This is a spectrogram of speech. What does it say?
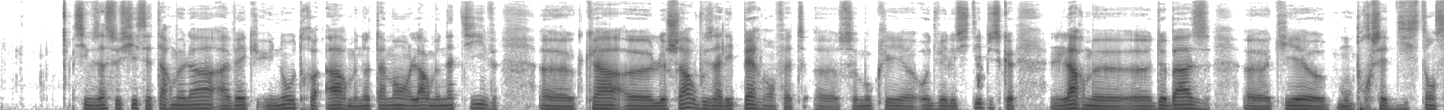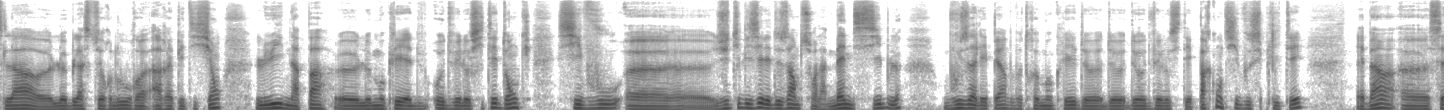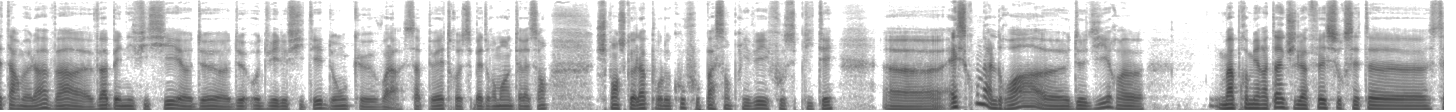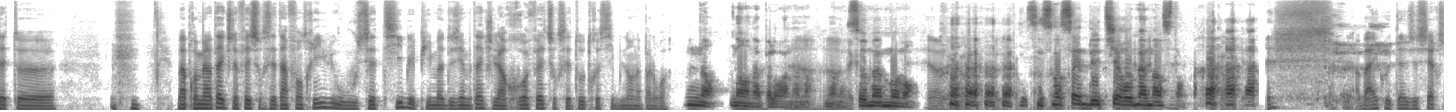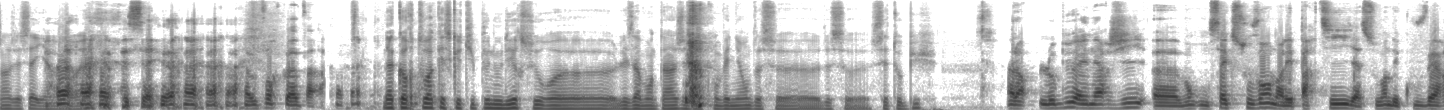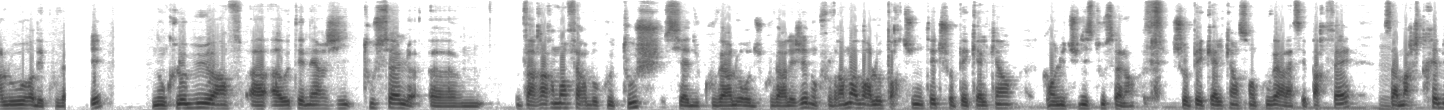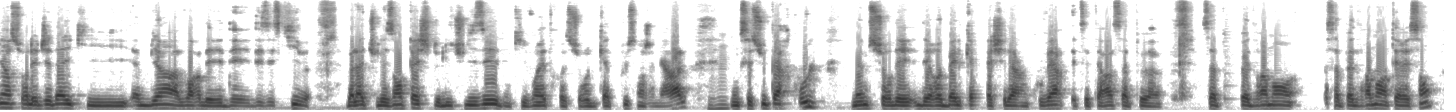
Si vous associez cette arme-là avec une autre arme, notamment l'arme native euh, qu'a euh, le char, vous allez perdre en fait euh, ce mot-clé haute vélocité, puisque l'arme de base, qui est pour cette distance-là, le blaster lourd à répétition, lui n'a pas le mot-clé haute vélocité. Donc, si vous utilisez les deux armes sur la même cible, vous allez perdre votre mot-clé de, de haute vélocité. Par contre, si vous splittez, eh ben, euh, cette arme-là va, va bénéficier euh, de, de haute vélocité. Donc euh, voilà, ça peut, être, ça peut être vraiment intéressant. Je pense que là, pour le coup, il faut pas s'en priver, il faut splitter. Est-ce qu'on a le droit de dire ma première attaque, je la fais sur cette, cette, ma première attaque, je la fais sur cette infanterie ou cette cible, et puis ma deuxième attaque, je la refais sur cette autre cible. Non, on n'a pas le droit. Non, non, on n'a pas le droit. Non, non, non, c'est au même moment. Ah, c'est censé être des tirs au même instant. ah bah écoute, hein, je cherche, hein, j'essaye. Hein, Pourquoi pas D'accord, toi, qu'est-ce que tu peux nous dire sur euh, les avantages et les inconvénients de, ce, de ce, cet obus? Alors, l'obus à énergie, euh, bon, on sait que souvent dans les parties, il y a souvent des couverts lourds, des couverts donc l'obus à, haute énergie tout seul, euh, va rarement faire beaucoup de touches s'il y a du couvert lourd ou du couvert léger. Donc, il faut vraiment avoir l'opportunité de choper quelqu'un quand on l'utilise tout seul. Hein. Choper quelqu'un sans couvert, là, c'est parfait. Hmm. Ça marche très bien sur les Jedi qui aiment bien avoir des, des, esquives. Bah là, tu les empêches de l'utiliser, donc ils vont être sur une 4 en général. Hmm. Donc, c'est super cool. Même sur des, des, rebelles cachés derrière un couvert, etc., ça peut, euh, ça peut, être, vraiment, ça peut être vraiment intéressant.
